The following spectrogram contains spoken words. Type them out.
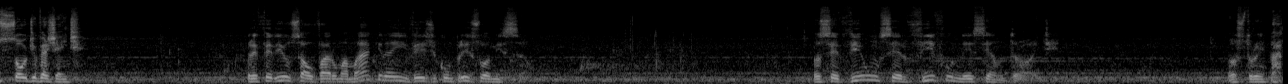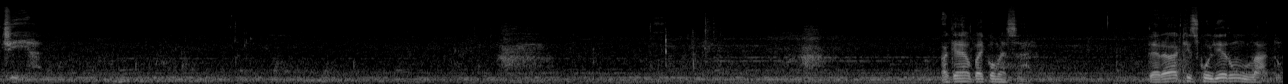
sou divergente. Preferiu salvar uma máquina em vez de cumprir sua missão. Você viu um ser vivo nesse androide. Mostrou empatia. A guerra vai começar. Terá que escolher um lado.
